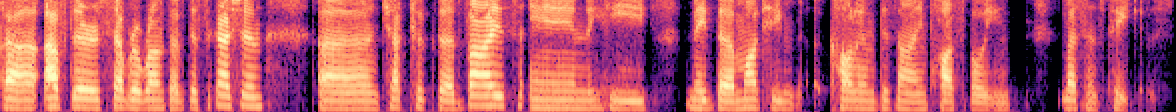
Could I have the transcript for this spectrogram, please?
Uh, after several rounds of discussion, uh, Chuck took the advice and he made the multi-column design possible in lessons pages.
